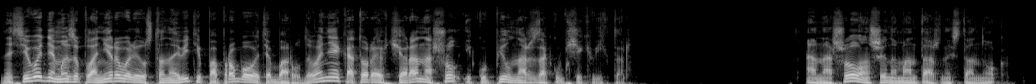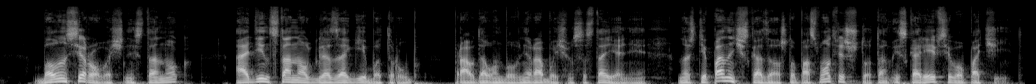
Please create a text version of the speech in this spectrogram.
На сегодня мы запланировали установить и попробовать оборудование, которое вчера нашел и купил наш закупщик Виктор. А нашел он шиномонтажный станок, балансировочный станок, один станок для загиба труб, правда, он был в нерабочем состоянии, но Степаныч сказал, что посмотрит, что там, и, скорее всего, починит.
